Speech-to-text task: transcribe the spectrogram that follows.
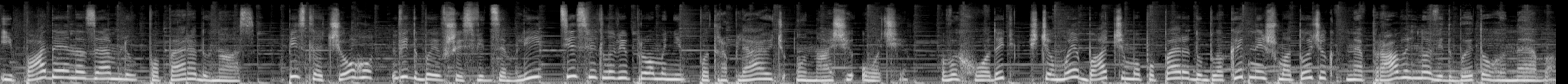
і падає на землю попереду нас. Після чого, відбившись від землі, ці світлові промені потрапляють у наші очі. Виходить, що ми бачимо попереду блакитний шматочок неправильно відбитого неба.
